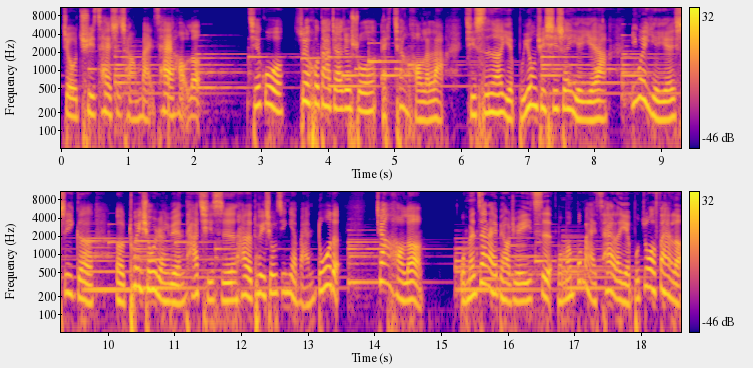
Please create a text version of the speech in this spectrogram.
就去菜市场买菜好了。结果最后大家就说：“哎，这样好了啦，其实呢也不用去牺牲爷爷啊，因为爷爷是一个呃退休人员，他其实他的退休金也蛮多的。这样好了，我们再来表决一次，我们不买菜了，也不做饭了，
